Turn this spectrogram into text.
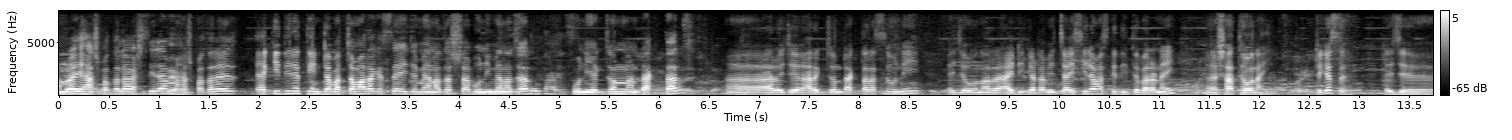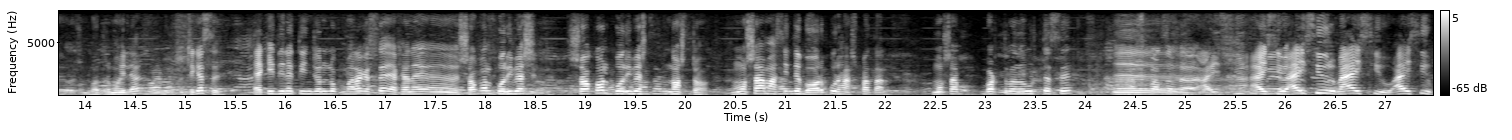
আমরা এই হাসপাতালে আসছিলাম, হাসপাতালে একই দিনে তিনটা বাচ্চা মারা গেছে। এই যে ম্যানেজার সাহেব, উনি ম্যানেজার, উনি একজন ডাক্তার আর ওই যে আরেকজন ডাক্তার আছে উনি। এই যে ওনার আইডি কার্ড আমি চাইছিলাম, আজকে দিতে পারে নাই সাথেও নাই। ঠিক আছে? এই যে ভদ্রমহিলা, ঠিক আছে? একই দিনে তিনজন লোক মারা গেছে। এখানে সকল পরিবেশ সকল পরিবেশ নষ্ট। মশা, মাছিতে ভরপুর হাসপাতাল। মশা বর্তমানে উঠতেছে আইসিউ আইসিউ রুমে? আইসিউ আইসিইউ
